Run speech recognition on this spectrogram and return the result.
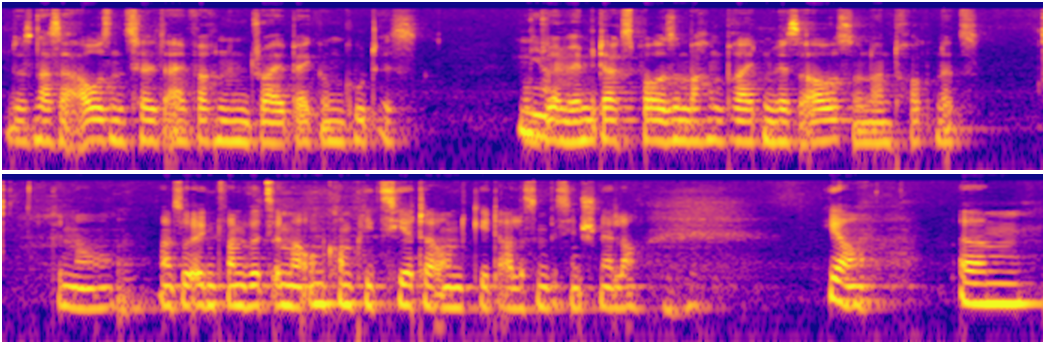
das nasse Außenzelt einfach in ein Dryback und gut ist. Und ja. wenn wir Mittagspause machen, breiten wir es aus und dann trocknet es. Genau. Also irgendwann wird es immer unkomplizierter und geht alles ein bisschen schneller. Mhm. Ja, ähm,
